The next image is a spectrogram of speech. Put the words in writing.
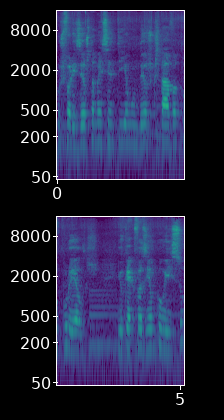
Os fariseus também sentiam um Deus que estava por eles. E o que é que faziam com isso?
